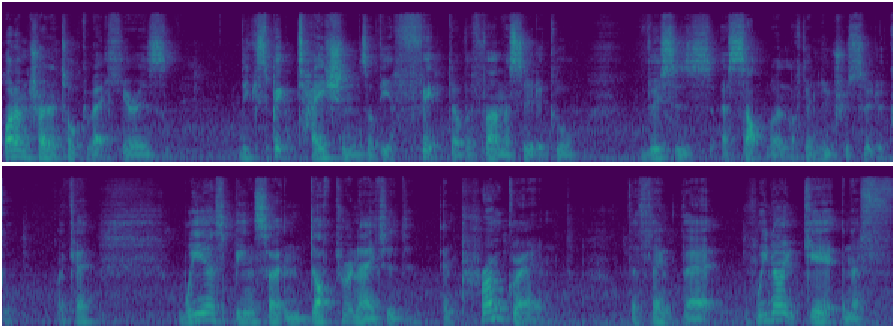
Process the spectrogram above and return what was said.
what I'm trying to talk about here is the expectations of the effect of a pharmaceutical versus a supplement like a nutraceutical, okay? We are being so indoctrinated and programmed to think that if we don't get enough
